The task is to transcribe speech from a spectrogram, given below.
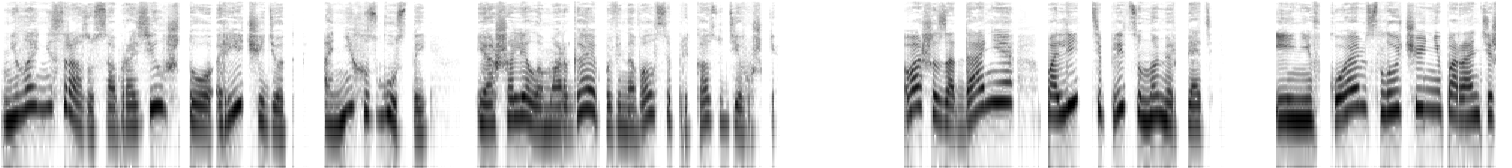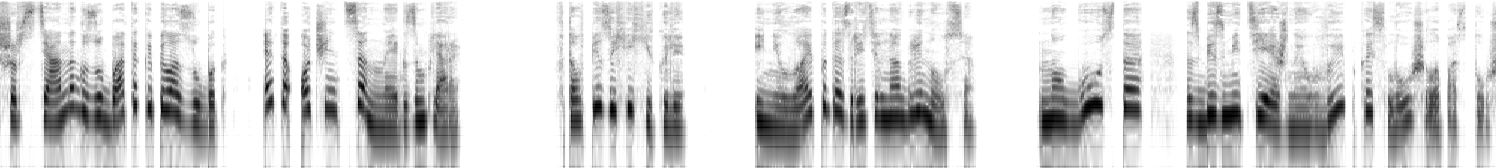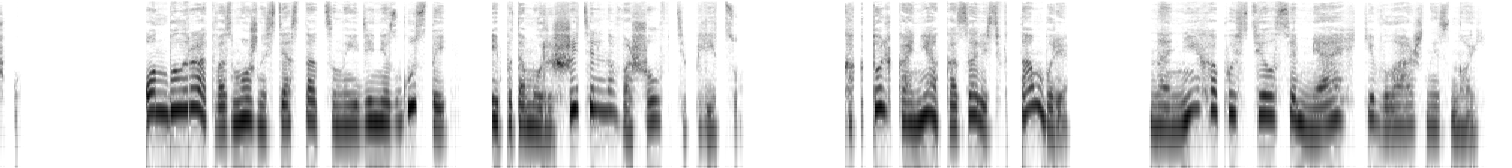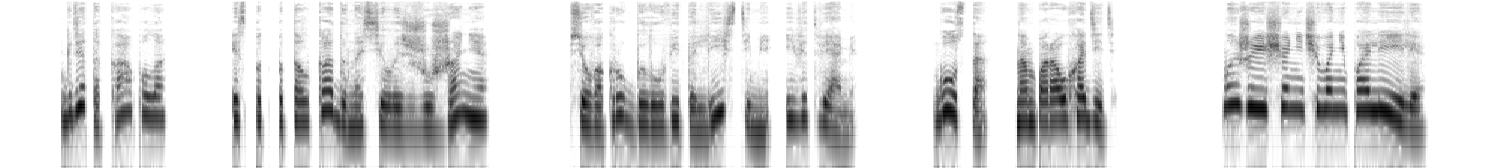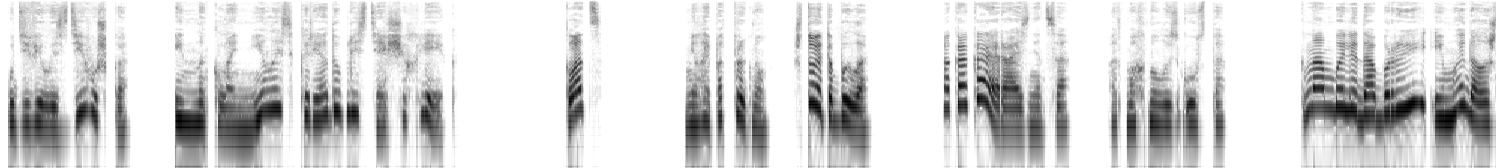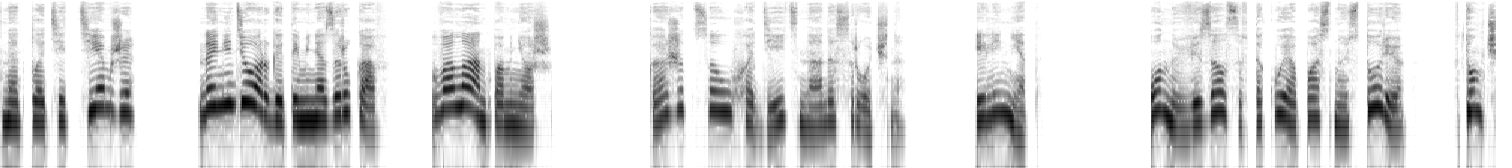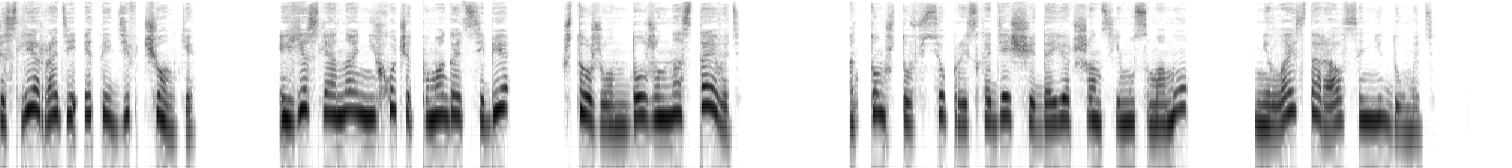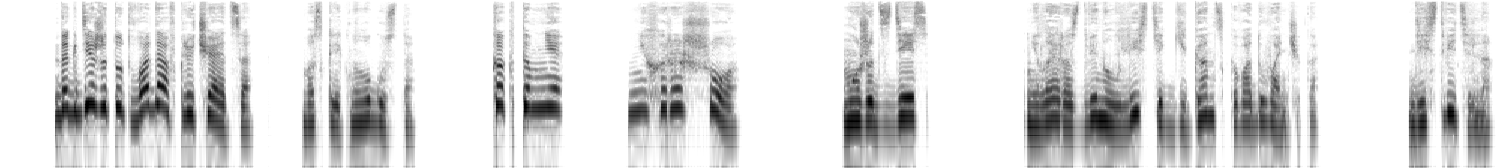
Нилай не сразу сообразил, что речь идет о них с Густой, и ошалело моргая повиновался приказу девушки. «Ваше задание — полить теплицу номер пять. И ни в коем случае не пораньте шерстянок, зубаток и пилозубок. Это очень ценные экземпляры». В толпе захихикали, и Нилай подозрительно оглянулся. Но Густа с безмятежной улыбкой слушала пастушку. Он был рад возможности остаться наедине с Густой и потому решительно вошел в теплицу. Как только они оказались в тамбуре, на них опустился мягкий влажный зной. Где-то капало, из-под потолка доносилось жужжание, все вокруг было увито листьями и ветвями. «Густо, нам пора уходить», мы же еще ничего не полили!» Удивилась девушка и наклонилась к ряду блестящих леек. «Клац!» Нилай подпрыгнул. «Что это было?» «А какая разница?» — отмахнулась густо. «К нам были добры, и мы должны отплатить тем же. Да не дергай ты меня за рукав, валан помнешь». Кажется, уходить надо срочно. Или нет? он ввязался в такую опасную историю, в том числе ради этой девчонки. И если она не хочет помогать себе, что же он должен настаивать? О том, что все происходящее дает шанс ему самому, Нилай старался не думать. «Да где же тут вода включается?» — воскликнула Густа. «Как-то мне нехорошо. Может, здесь Нилай раздвинул листья гигантского одуванчика. Действительно,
